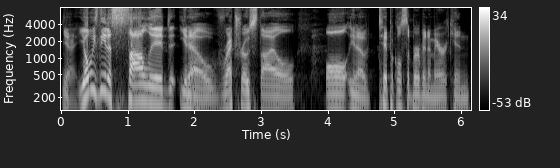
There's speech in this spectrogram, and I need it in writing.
Yeah, you always need a solid, you Yeah. know, retro style, all you know, typical suburban American.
